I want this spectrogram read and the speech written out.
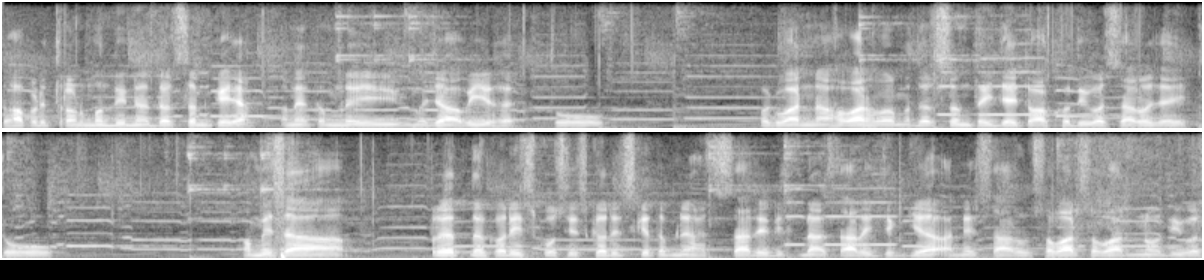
તો આપણે ત્રણ મંદિરના દર્શન કર્યા અને તમને એ મજા આવી હશે. તો ભગવાનના હવાર હવારમાં દર્શન થઈ જાય તો આખો દિવસ સારો જાય. તો હંમેશા પ્રયત્ન કરીશ, કોશિશ કરીશ કે તમને સારી રીતના સારી જગ્યા અને સારું સવાર સવારનો દિવસ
